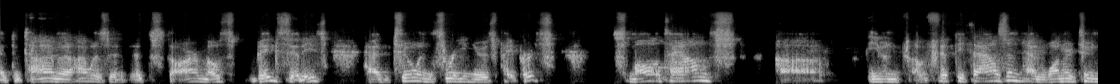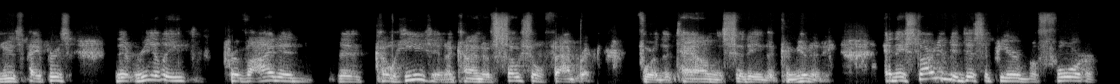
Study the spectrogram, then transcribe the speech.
At the time that I was at, Star, most big cities had two and three newspapers. Small towns, uh, even of 50,000, had one or two newspapers that really provided the cohesion, a kind of social fabric for the town, the city, the community. And they started to disappear before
